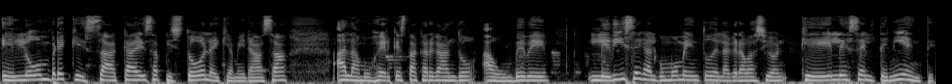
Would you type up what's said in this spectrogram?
el hombre que saca esa pistola y que amenaza a la mujer que está cargando a un bebé, le dice en algún momento de la grabación que él es el teniente.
